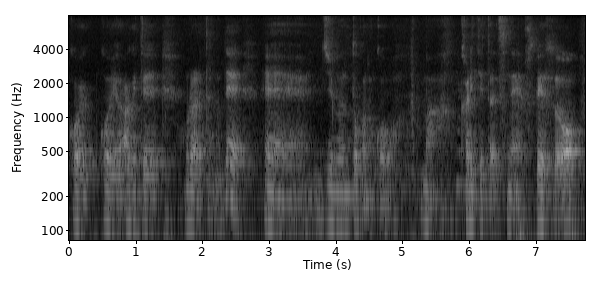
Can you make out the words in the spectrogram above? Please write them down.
声声を上げておられたので、えー、自分とこのこうまあ借りてたですねスペースを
